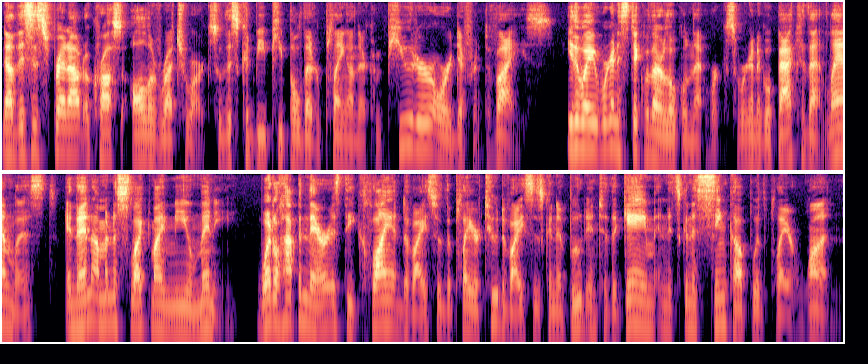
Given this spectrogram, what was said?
Now this is spread out across all of RetroArch, so this could be people that are playing on their computer or a different device. Either way, we're going to stick with our local network, so we're going to go back to that LAN list, and then I'm going to select my Miyoo Mini. What'll happen there is the client device or the player 2 device is going to boot into the game and it's going to sync up with player 1.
